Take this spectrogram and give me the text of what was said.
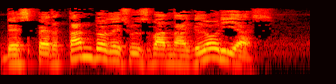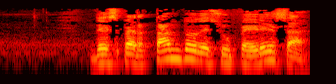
despertando de sus vanaglorias, despertando de su pereza,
